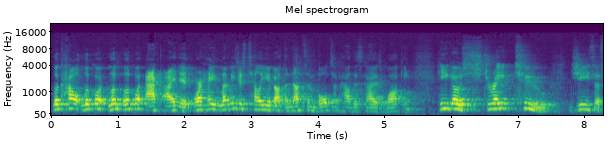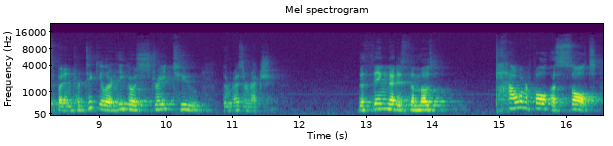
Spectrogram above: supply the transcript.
Look how look what look, look what act I did. Or hey, let me just tell you about the nuts and bolts of how this guy is walking. He goes straight to Jesus, but in particular, he goes straight to the resurrection. The thing that is the most powerful assault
